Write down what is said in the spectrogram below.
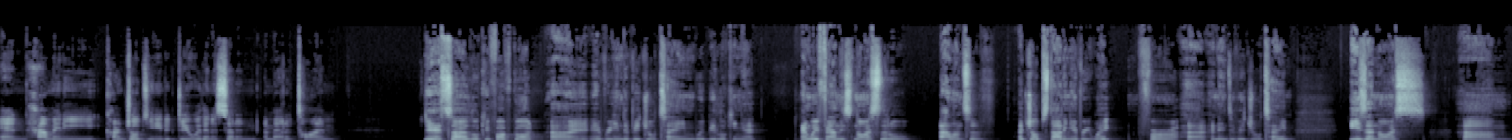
and how many kind of jobs you need to do within a certain amount of time yeah. So look, if I've got uh, every individual team, we'd be looking at, and we've found this nice little balance of a job starting every week for uh, an individual team is a nice, um,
